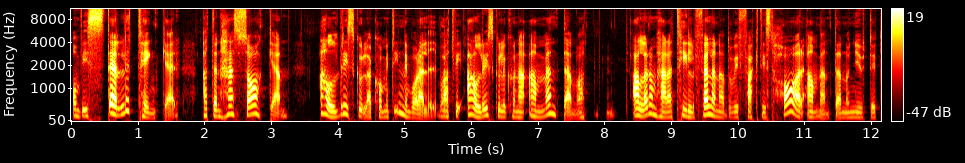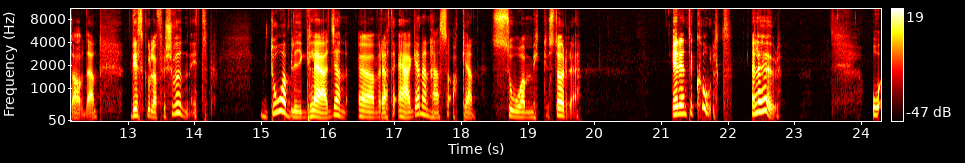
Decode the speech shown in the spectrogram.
om vi istället tänker att den här saken aldrig skulle ha kommit in i våra liv och att vi aldrig skulle kunna använt den och att alla de här tillfällena då vi faktiskt har använt den och njutit av den, det skulle ha försvunnit. Då blir glädjen över att äga den här saken så mycket större. Är det inte coolt? Eller hur? Och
